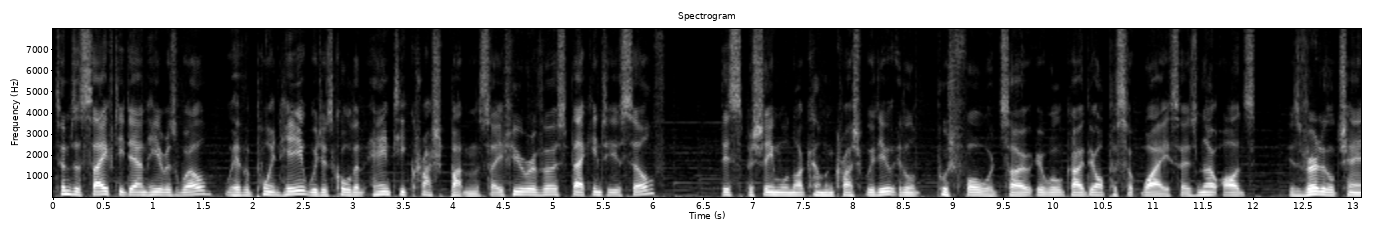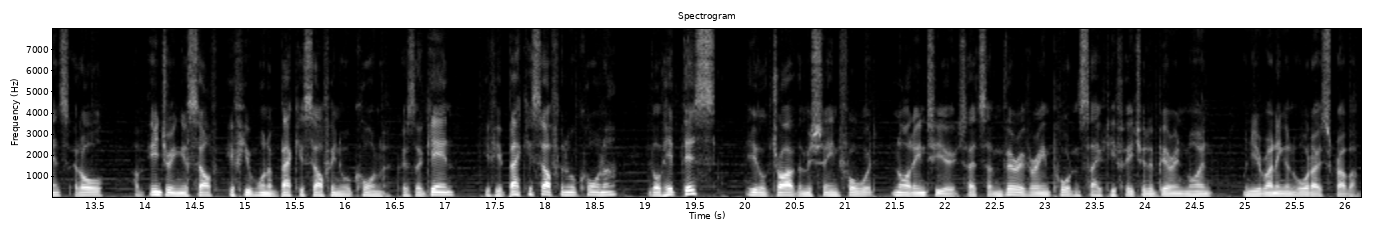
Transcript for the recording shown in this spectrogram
In terms of safety down here as well, we have a point here which is called an anti-crush button. So if you reverse back into yourself, this machine will not come and crush with you. It'll push forward, so it will go the opposite way. So there's no odds, there's very little chance at all of injuring yourself if you want to back yourself into a corner. Because again, if you back yourself into a corner, it'll hit this, it'll drive the machine forward, not into you. So it's a very, very important safety feature to bear in mind when you're running an auto scrubber.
